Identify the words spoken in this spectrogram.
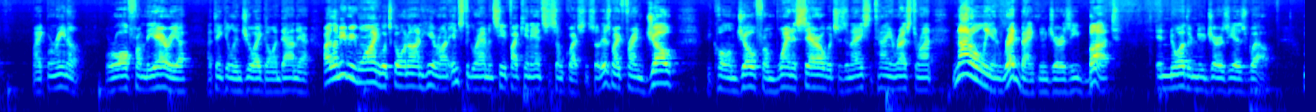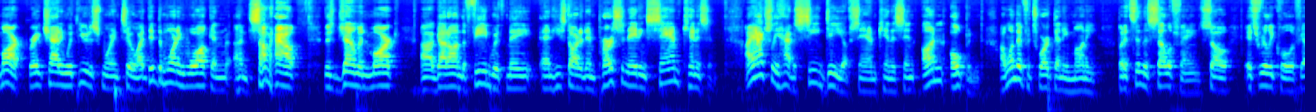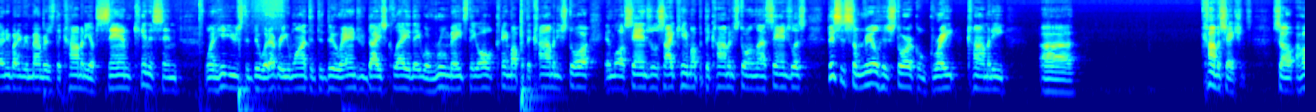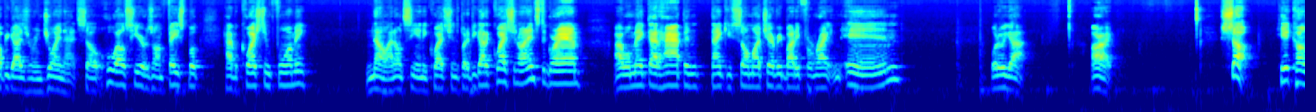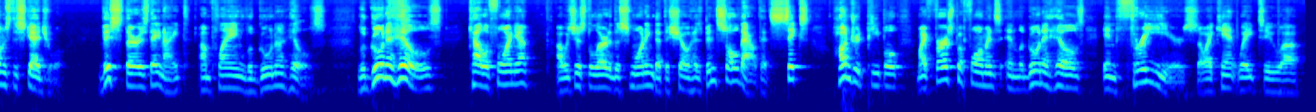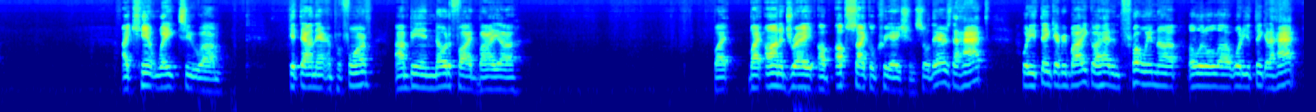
Mike Marino. We're all from the area. I think you'll enjoy going down there. All right, let me rewind what's going on here on Instagram and see if I can answer some questions. So there's my friend Joe. We call him Joe from Buona Sera, which is a nice Italian restaurant, not only in Red Bank, New Jersey, but in northern New Jersey as well. Mark, great chatting with you this morning too. I did the morning walk, and, and somehow this gentleman Mark uh, got on the feed with me, and he started impersonating Sam Kinison. I actually have a CD of Sam Kinison unopened. I wonder if it's worth any money, but it's in the cellophane, so it's really cool. If anybody remembers the comedy of Sam Kinison when he used to do whatever he wanted to do. Andrew Dice Clay, they were roommates. They all came up at the comedy store in Los Angeles. I came up at the comedy store in Los Angeles. This is some real historical, great comedy uh, conversations. So I hope you guys are enjoying that. So who else here is on Facebook? Have a question for me? No, I don't see any questions. But if you got a question on Instagram, I will make that happen. Thank you so much, everybody, for writing in. What do we got? All right. So, here comes the schedule. This Thursday night, I'm playing Laguna Hills. Laguna Hills, California. I was just alerted this morning that the show has been sold out. that 600 people. My first performance in Laguna Hills in three years. So I can't wait to uh, I can't wait to um, get down there and perform. I'm being notified by uh, by by Anna Dre of Upcycle Creation. So there's the hat. What do you think, everybody? Go ahead and throw in uh, a little. Uh, what do you think of the hat?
